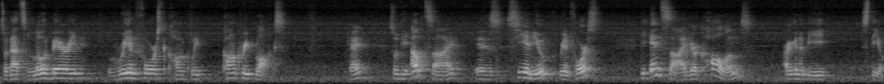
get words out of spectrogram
So that's load-bearing reinforced concrete, concrete blocks. Okay? So the outside is CMU, reinforced. The inside, your columns, are going to be steel.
